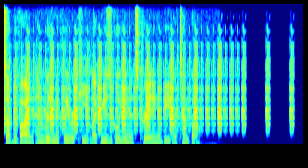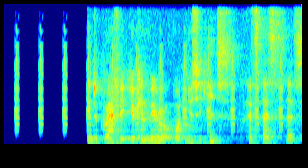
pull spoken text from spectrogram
subdivide, and rhythmically repeat like musical units creating a beat or tempo. In the graphic, you can mirror what music is. That's, that's, that's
